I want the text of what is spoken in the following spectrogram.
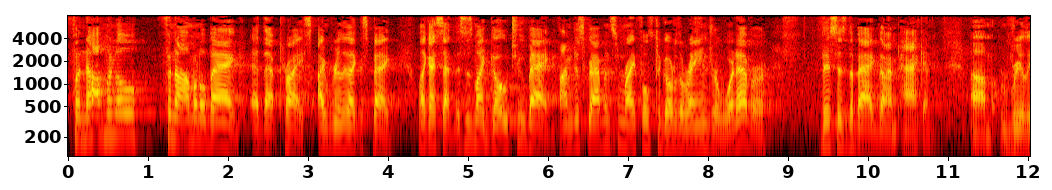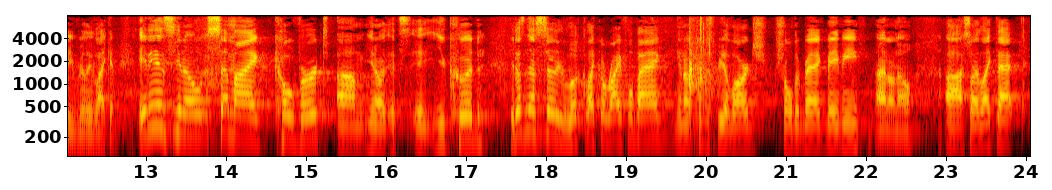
Phenomenal, phenomenal bag at that price. I really like this bag. Like I said, this is my go-to bag. If I'm just grabbing some rifles to go to the range or whatever, this is the bag that I'm packing. Um, really, really like it. It is, you know, semi-covert. Um, you know, it's it, you could. It doesn't necessarily look like a rifle bag. You know, it could just be a large shoulder bag, maybe. I don't know. Uh, so I like that.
